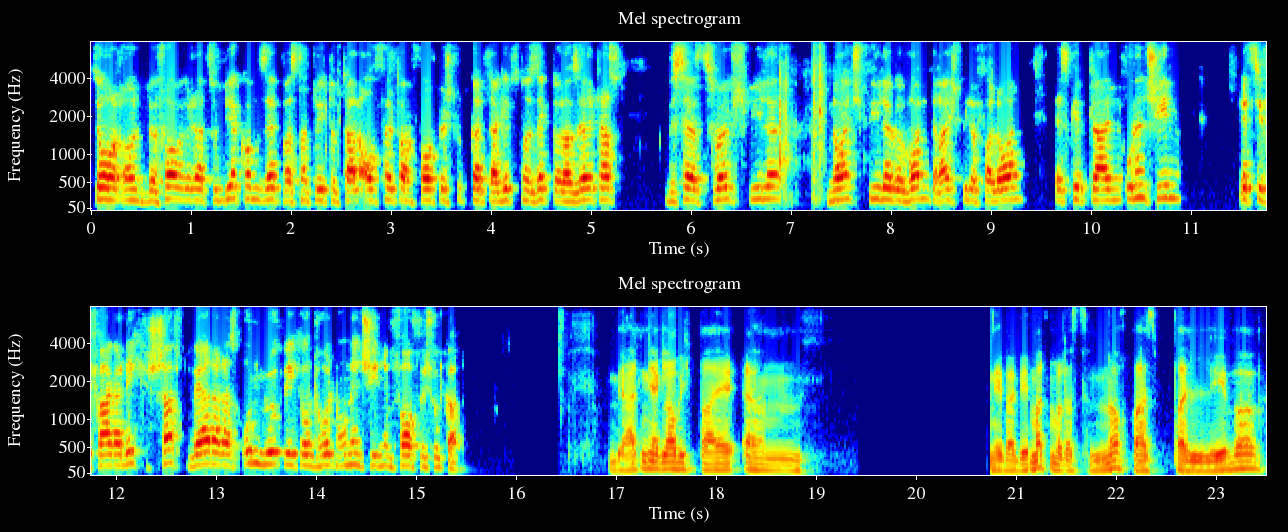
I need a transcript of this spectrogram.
So, und bevor wir wieder zu dir kommen, Sepp, was natürlich total auffällt beim VfB Stuttgart, da gibt es nur Sekt oder Selters. Bisher zwölf Spiele, neun Spiele gewonnen, drei Spiele verloren. Es gibt kleinen Unentschieden. Jetzt die Frage an dich: Schafft Werder das Unmögliche und holt einen Unentschieden im VfB Stuttgart? Wir hatten ja, glaube ich, bei, ähm, nee, bei wem hatten wir das denn noch? War es bei Lever?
